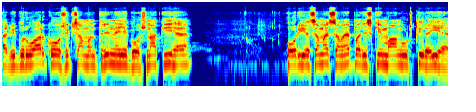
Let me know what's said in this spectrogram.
अभी गुरुवार को शिक्षा मंत्री ने ये घोषणा की है और ये समय समय पर इसकी मांग उठती रही है।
